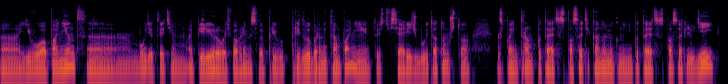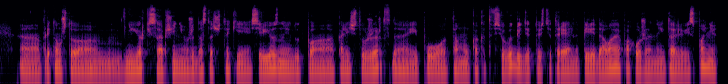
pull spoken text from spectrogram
его оппонент будет этим оперировать во время своей предвыборной кампании. То есть вся речь будет о том, что господин Трамп пытается спасать экономику, но не пытается спасать людей – а, при том, что в Нью-Йорке сообщения уже достаточно такие серьезные идут по количеству жертв, да, и по тому, как это все выглядит. То есть это реально передовая, похожая на Италию и Испанию.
